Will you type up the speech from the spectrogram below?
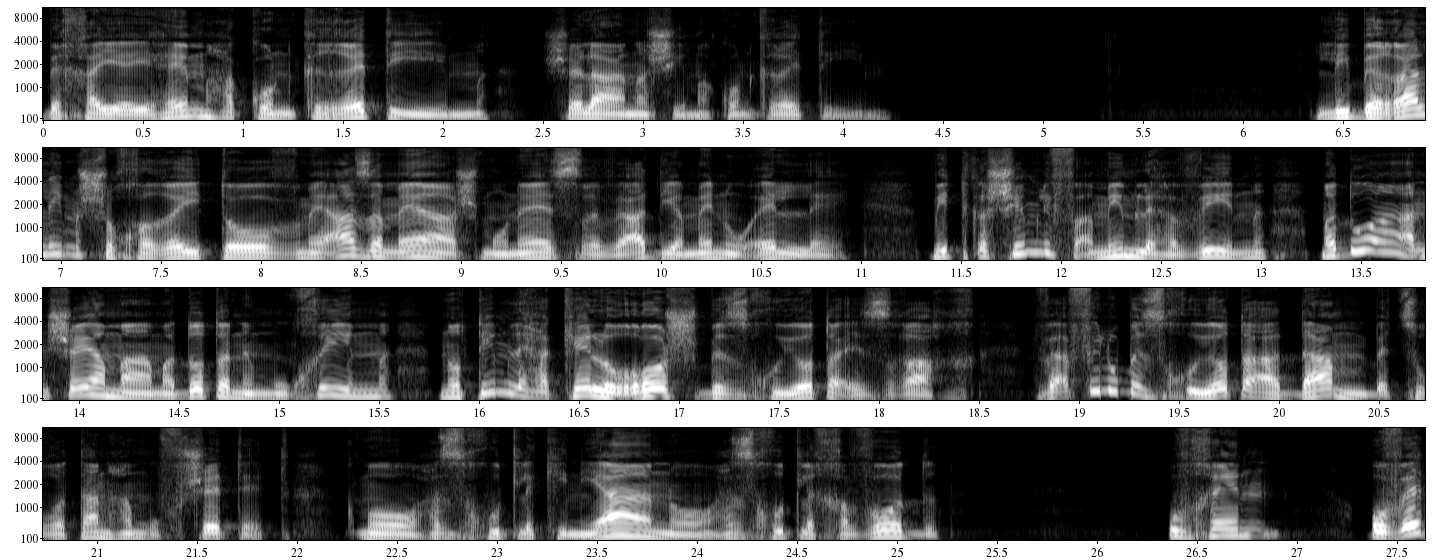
בחייהם הקונקרטיים של האנשים הקונקרטיים. ליברלים שוחרי טוב מאז המאה ה-18 ועד ימינו אלה מתקשים לפעמים להבין מדוע אנשי המעמדות הנמוכים נוטים להקל ראש בזכויות האזרח, ואפילו בזכויות האדם בצורתן המופשטת, כמו הזכות לקניין או הזכות לכבוד. ובכן, עובד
